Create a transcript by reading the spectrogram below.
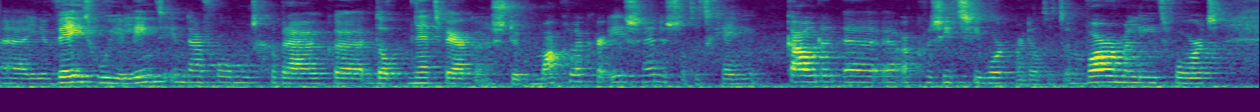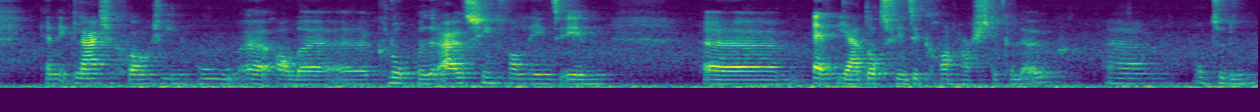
uh, je weet hoe je LinkedIn daarvoor moet gebruiken, dat netwerken een stuk makkelijker is. Hè? Dus dat het geen koude uh, acquisitie wordt, maar dat het een warme lead wordt. En ik laat je gewoon zien hoe alle knoppen eruit zien van LinkedIn. Ehm, en ja, dat vind ik gewoon hartstikke leuk ehm, om te doen.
